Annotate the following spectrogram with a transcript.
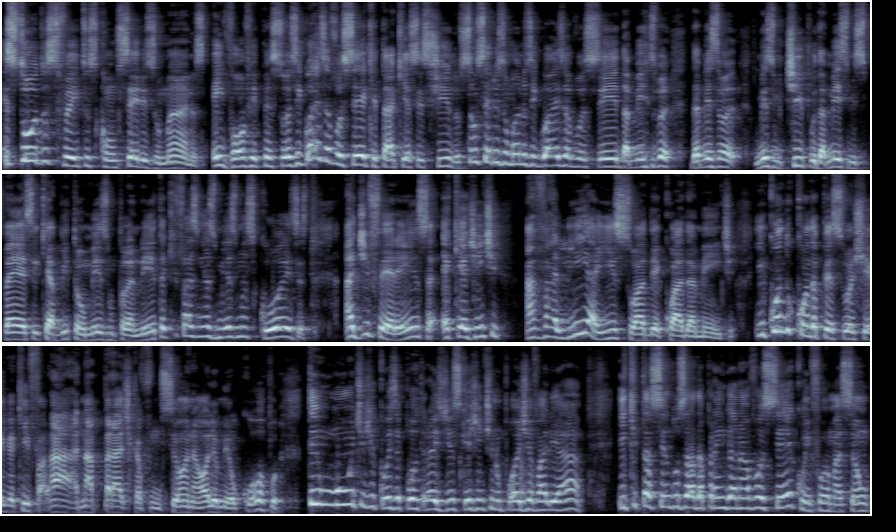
Estudos feitos com seres humanos envolvem pessoas iguais a você que está aqui assistindo. São seres humanos iguais a você, da mesma, da mesma, mesmo tipo, da mesma espécie, que habitam o mesmo planeta, que fazem as mesmas coisas. A diferença é que a gente avalia isso adequadamente. Enquanto quando a pessoa chega aqui e fala, ah, na prática funciona, olha o meu corpo, tem um monte de coisa por trás disso que a gente não pode avaliar e que está sendo usada para enganar você com informação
